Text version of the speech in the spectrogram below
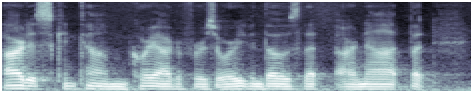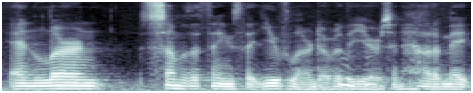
artists can come, choreographers, or even those that are not, but and learn some of the things that you've learned over mm -hmm. the mm-hmm. years and how to make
